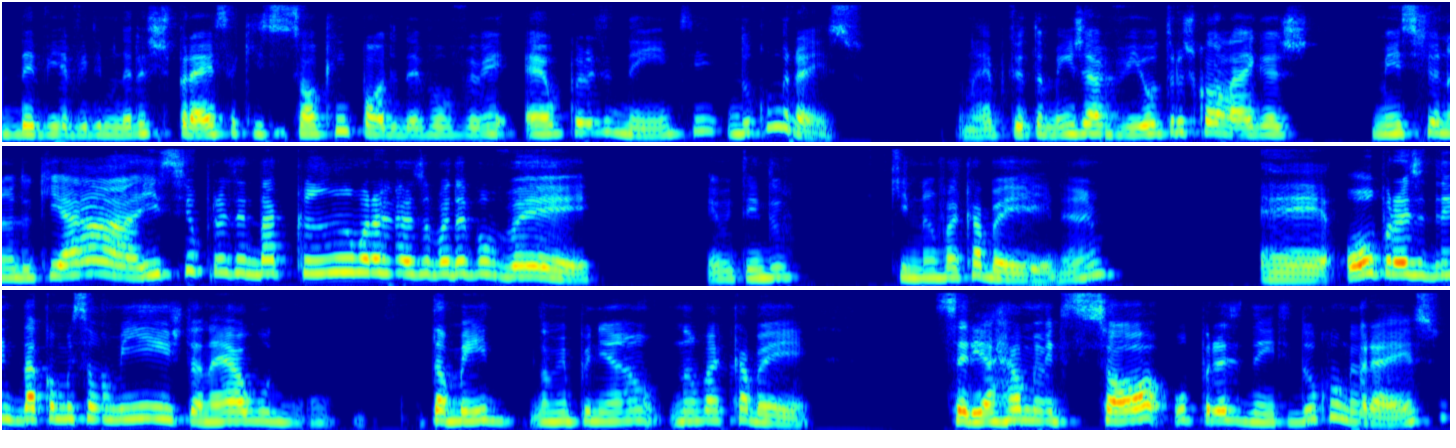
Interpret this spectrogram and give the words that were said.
devia vir de maneira expressa que só quem pode devolver é o presidente do Congresso. Né? Porque eu também já vi outros colegas mencionando que, ah, e se o presidente da Câmara resolver devolver? Eu entendo que não vai caber, né? É, ou o presidente da comissão mista, né? Algo também, na minha opinião, não vai caber. Seria realmente só o presidente do Congresso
